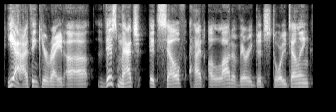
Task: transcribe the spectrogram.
Yeah, I think you're right. Uh, this match itself had a lot of very good storytelling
